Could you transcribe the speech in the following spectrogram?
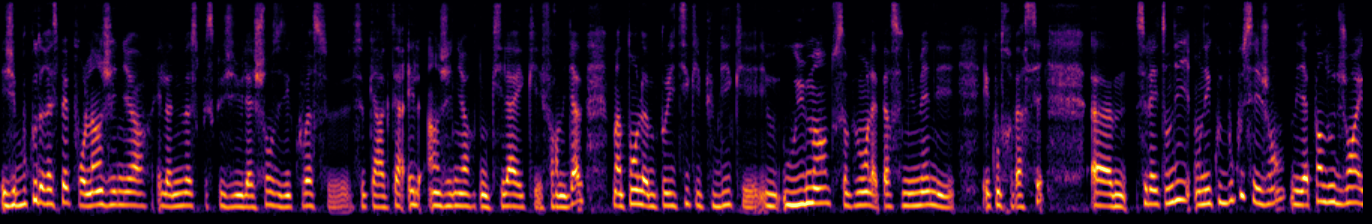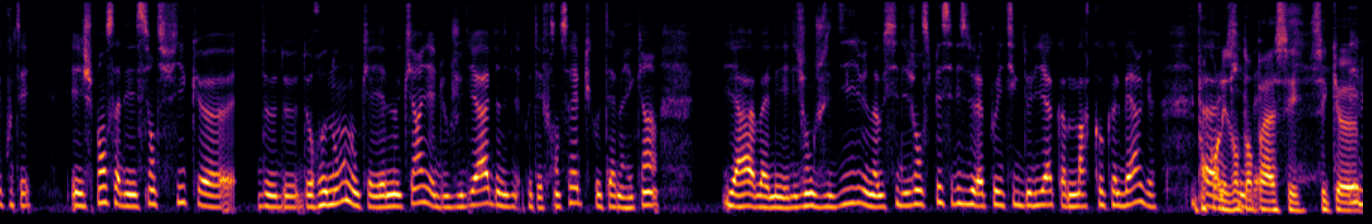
Et j'ai beaucoup de respect pour l'ingénieur Elon Musk parce que j'ai eu la chance de découvrir ce, caractère ingénieur qu'il a et qui est formidable. Maintenant, l'homme politique et public et, ou humain, tout simplement, la personne humaine est controversée. Euh, cela étant dit, on écoute beaucoup ces gens, mais il y a plein d'autres gens à écouter. Et je pense à des scientifiques euh, de, de, de renom. Donc il y a Yann Lequin, il y a Luc Julia, bien évidemment côté français, puis côté américain, il y a bah, les, les, gens que je vous ai dit, il y en a aussi des gens spécialistes de la politique de l'IA comme Mark Kokelberg. Et pourquoi euh, on les entend pas assez? C'est que eh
